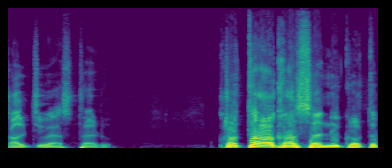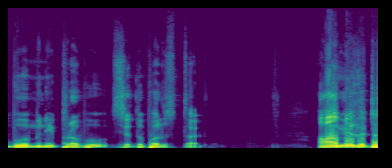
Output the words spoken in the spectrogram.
కాల్చివేస్తాడు. క్రొత్త ఆకాశాన్ని క్రొత్త భూమిని ప్రభు సిద్ధపరుస్తాడు. ఆ మీదట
